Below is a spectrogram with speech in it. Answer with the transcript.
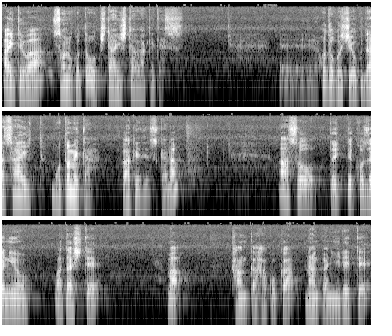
相手はそのことを期待したわけです、えー、施しをくださいと求めたわけですからああそう。と言って小銭を渡してまあ缶か箱かなんかに入れて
